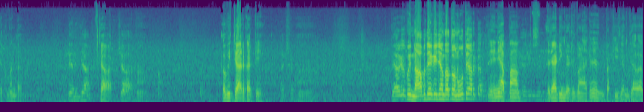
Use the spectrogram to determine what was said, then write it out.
ਇੱਕ ਬੰਦਾ। ਤਿੰਨ ਜਾਂ ਚਾਰ। ਚਾਰ। ਹਾਂ। ਉਹ ਵੀ ਤਿਆਰ ਕਰਕੇ। ਅੱਛਾ। ਹਾਂ। ਤਿਆਰ ਕੇ ਕੋਈ ਨਾਪ ਦੇ ਕੇ ਜਾਂਦਾ ਤੁਹਾਨੂੰ ਉਹ ਤਿਆਰ ਕਰਦੇ? ਨਹੀਂ ਨਹੀਂ ਆਪਾਂ ਰੈਡੀਮੇਡ ਬਣਾ ਕੇ ਨਾ ਰੱਖੀ ਦੇ ਜਾ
